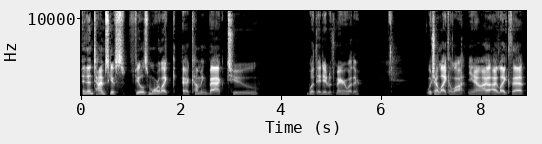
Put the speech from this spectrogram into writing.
And then Time Skiffs feels more like uh, coming back to what they did with Merriweather, which I like a lot. You know, I, I like that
